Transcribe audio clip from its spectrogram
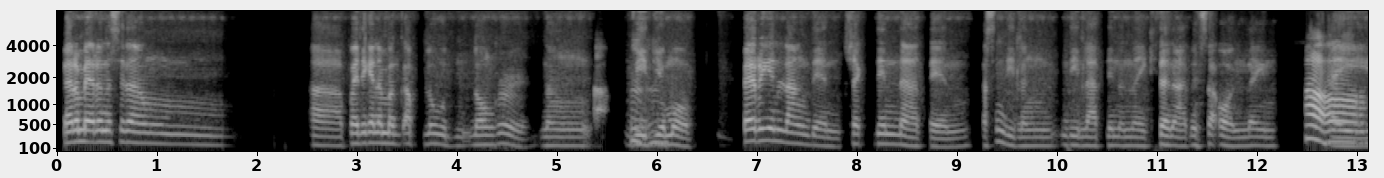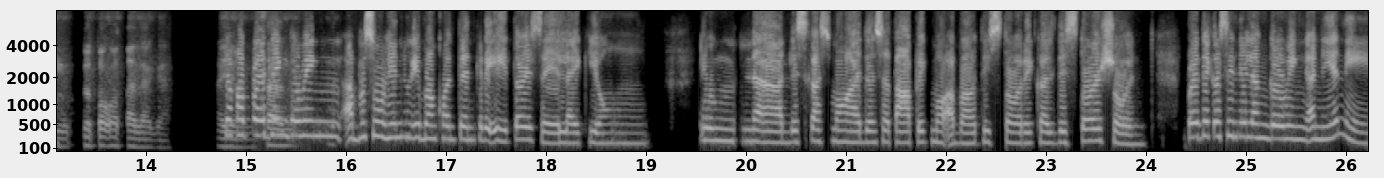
Pero meron na silang ah pwede ka na mag-upload longer ng video mo. Pero yun lang din, check din natin kasi hindi lang hindi lahat din na nakikita natin sa online Oo. ay totoo talaga. Ayun, puwedeng sana- gawing abusuhin ng ibang content creators, eh, like yung yung na-discuss mo nga dun sa topic mo about historical distortion. Puwede kasi nilang gawing ano yan, eh,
